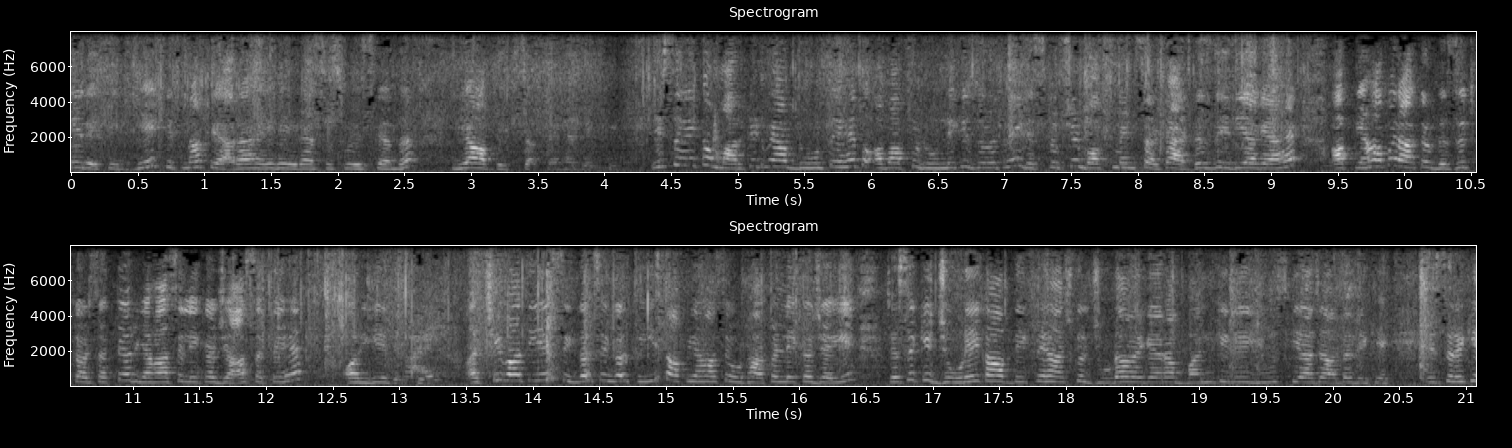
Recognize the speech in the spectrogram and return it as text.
ये देखिए, ये कितना प्यारा है हेयर एसेसरीज के अंदर। ये आप देख सकते हैं, देखिए। इस तरह का मार्केट में आप ढूंढते हैं तो अब आपको ढूँढने की ज़रूरत नहीं। डिस्क्रिप्शन बॉक्स में इन सर का एड्रेस दे दिया गया है। आप यहाँ पर आकर विज़िट कर सकते हैं और यहाँ से लेकर जा सकते हैं। और ये देखिए, अच्छी बात ये सिंगल सिंगल पीस आप यहाँ से उठाकर लेकर जाइए। जैसे कि जूड़े का आप देखते हैं, आजकल जूड़ा वगैरह बन के लिए यूज़ किया जाता है, देखिए। इस तरह के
